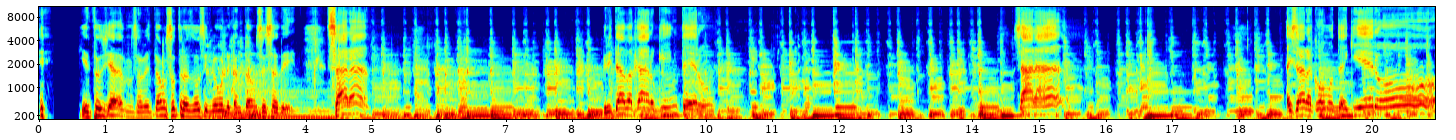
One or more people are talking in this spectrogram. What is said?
y entonces ya nos aventamos otras dos y luego le cantamos esa de Sara. Gritaba Caro Quintero. Ay, Sara, cómo te quiero.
